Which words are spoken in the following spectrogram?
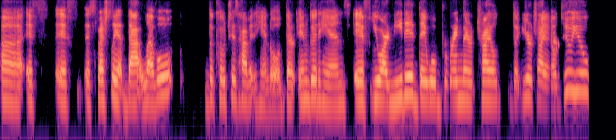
uh, if if especially at that level the coaches have it handled. They're in good hands. If you are needed, they will bring their child, your child to you.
